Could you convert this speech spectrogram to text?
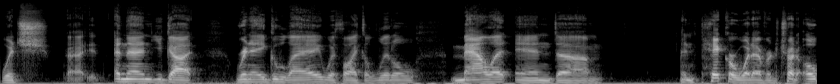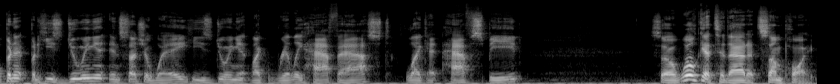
which uh, and then you got Rene Goulet with like a little mallet and um, and pick or whatever to try to open it, but he's doing it in such a way he's doing it like really half-assed, like at half speed. So we'll get to that at some point.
